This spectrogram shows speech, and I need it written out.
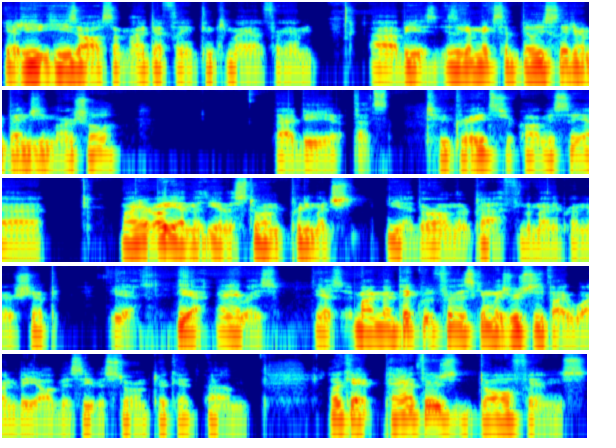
yeah. He he's awesome. I definitely keep my eye out for him. Uh, but he's, he's like a mix of Billy Slater and Benji Marshall. That'd be that's two greats, obviously. Uh, minor. Oh yeah, the, yeah. The Storm pretty much. Yeah, they're on their path for the minor premiership. Yeah, yeah. Anyways, yes, my, my pick for this game was Roosters by one, but obviously the Storm took it. Um, okay, Panthers Dolphins.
